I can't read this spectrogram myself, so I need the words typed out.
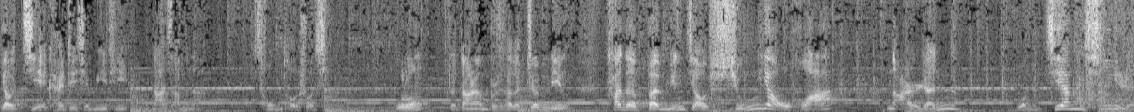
要解开这些谜题，那咱们呢，从头说起。古龙，这当然不是他的真名，他的本名叫熊耀华，哪儿人呢？我们江西人。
